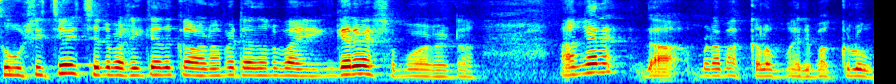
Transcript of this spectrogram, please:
സൂക്ഷിച്ച് വെച്ചിട്ടുണ്ട്. പക്ഷേ എനിക്കത് കാണാൻ പറ്റാത്തതുകൊണ്ട് ഭയങ്കര വിഷമമാണ് കേട്ടോ. അങ്ങനെ ഇതാ നമ്മുടെ മക്കളും മരുമക്കളും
